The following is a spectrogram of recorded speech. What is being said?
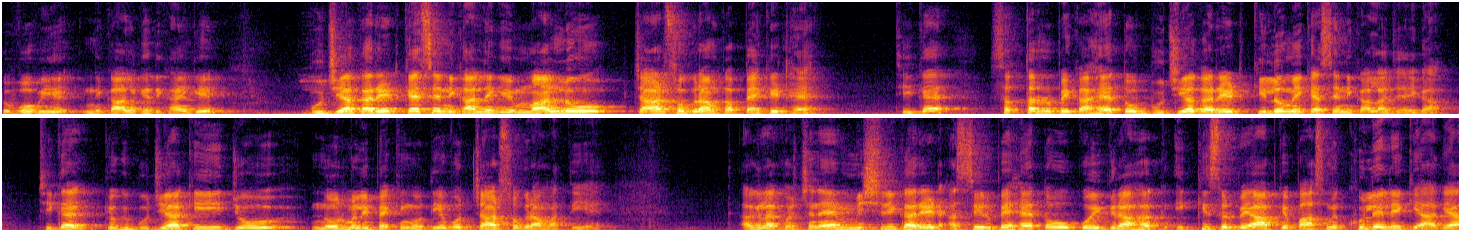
तो वो भी निकाल के दिखाएँगे। भुजिया का रेट कैसे निकालेंगे? मान लो 400 ग्राम का पैकेट है, ठीक है? सत्तर रुपये का है तो भुजिया का रेट किलो में कैसे निकाला जाएगा? ठीक है, क्योंकि भुजिया की जो नॉर्मली पैकिंग होती है, वो 400 ग्राम आती है। अगला क्वेश्चन है, मिश्री का रेट अस्सी रुपये है तो कोई ग्राहक इक्कीस रुपये आपके पास में खुले लेके आ गया,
